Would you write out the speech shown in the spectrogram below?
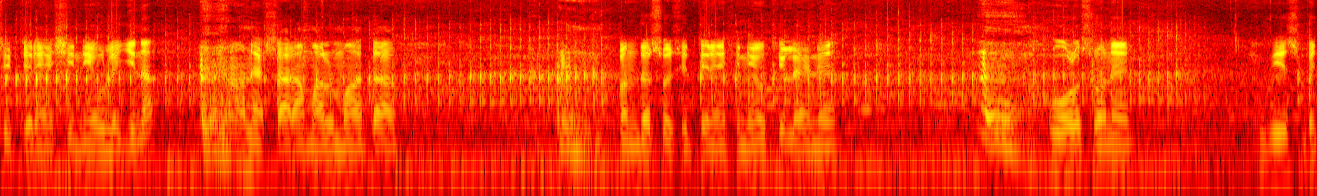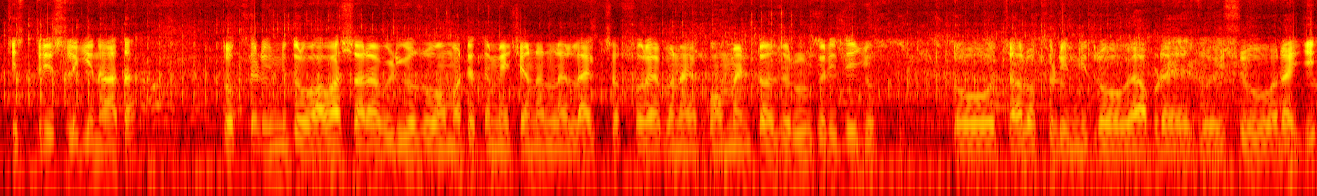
સિત્તેર એંશી નેવું લગીના અને સારા માલમાં હતા પંદરસો સિત્તેર એંશી નેવુંથી લઈને સોળસો ને વીસ પચીસ ત્રીસ લગીના હતા. તો ખેડૂત મિત્રો, આવા સારા વીડિયો જોવા માટે તમે ચેનલને લાઈક સબસ્ક્રાઈબ અને કોમેન્ટ જરૂર કરી દેજો. તો ચાલો ખેડૂત મિત્રો, હવે આપણે જોઈશું હરાઈજી.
